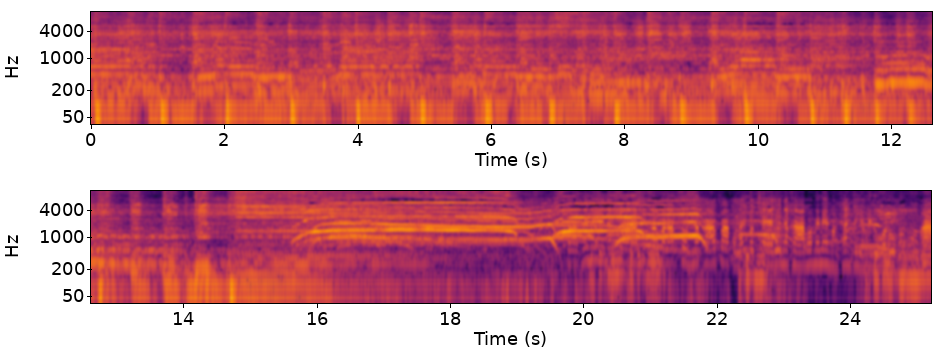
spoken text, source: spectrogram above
า กกดไลค์กดแชร์ด้วยนะคะ เพราะแม่ๆบางท่านก็ยังไม่รู้ว่าลูกอ่า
